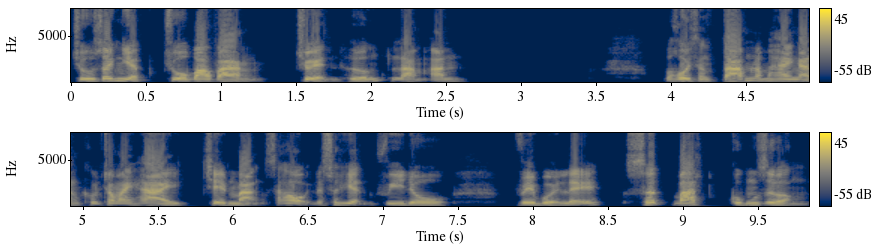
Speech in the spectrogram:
chủ doanh nghiệp chùa Ba Vàng chuyển hướng làm ăn. Vào hồi tháng 8 năm 2022, trên mạng xã hội đã xuất hiện video về buổi lễ, sớt bát cúng dường,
